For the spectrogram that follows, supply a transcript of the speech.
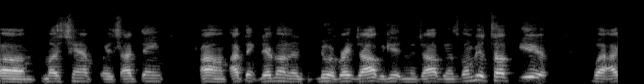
um, Muschamp, which I think um, I think they're going to do a great job of getting the job done. It's going to be a tough year, but I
